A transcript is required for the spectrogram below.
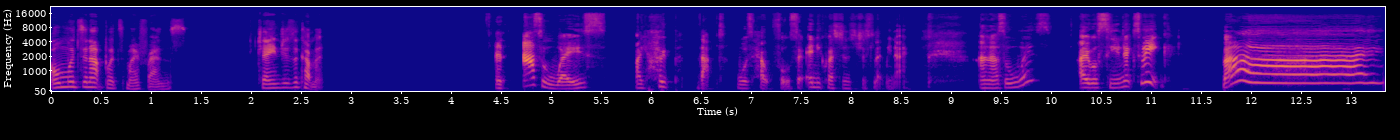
Onwards and upwards, my friends. Changes are coming. And as always, I hope that was helpful. So, any questions, just let me know. And as always, I will see you next week. Bye.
